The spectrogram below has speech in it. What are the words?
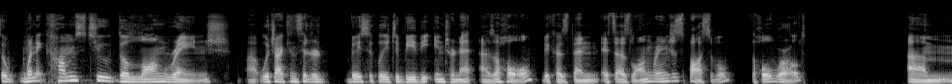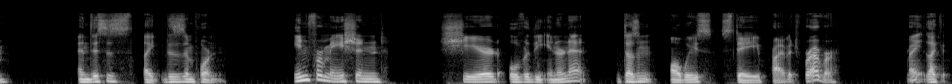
So when it comes to the long range, uh, which I consider basically to be the internet as a whole, because then it's as long range as possible, the whole world. Um, and this is like, this is important. Information shared over the internet doesn't always stay private forever, right? Like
